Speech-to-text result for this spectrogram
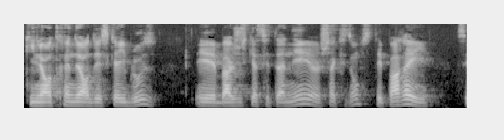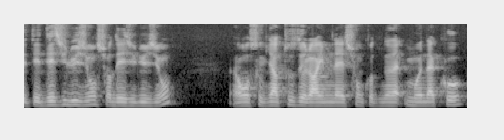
qu'il est entraîneur des Sky Blues. Et bah, jusqu'à cette année, euh, chaque saison, c'était pareil. C'était désillusion sur désillusion. on se souvient tous de leur élimination contre Monaco,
